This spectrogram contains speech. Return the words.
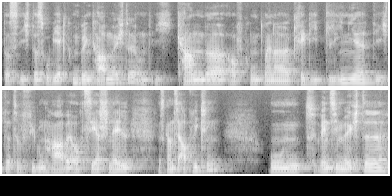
dass ich das Objekt unbedingt haben möchte und ich kann da aufgrund meiner Kreditlinie, die ich da zur Verfügung habe, auch sehr schnell das Ganze abwickeln. Und wenn sie möchte,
